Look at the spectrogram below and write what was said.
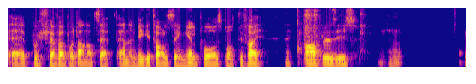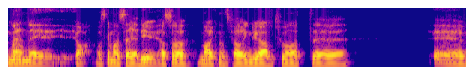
eh, pusha för på ett annat sätt än en digital singel på Spotify. Ja, precis. Men eh, ja, vad ska man säga? Det är, alltså, marknadsföring, det är allt från att eh, eh,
